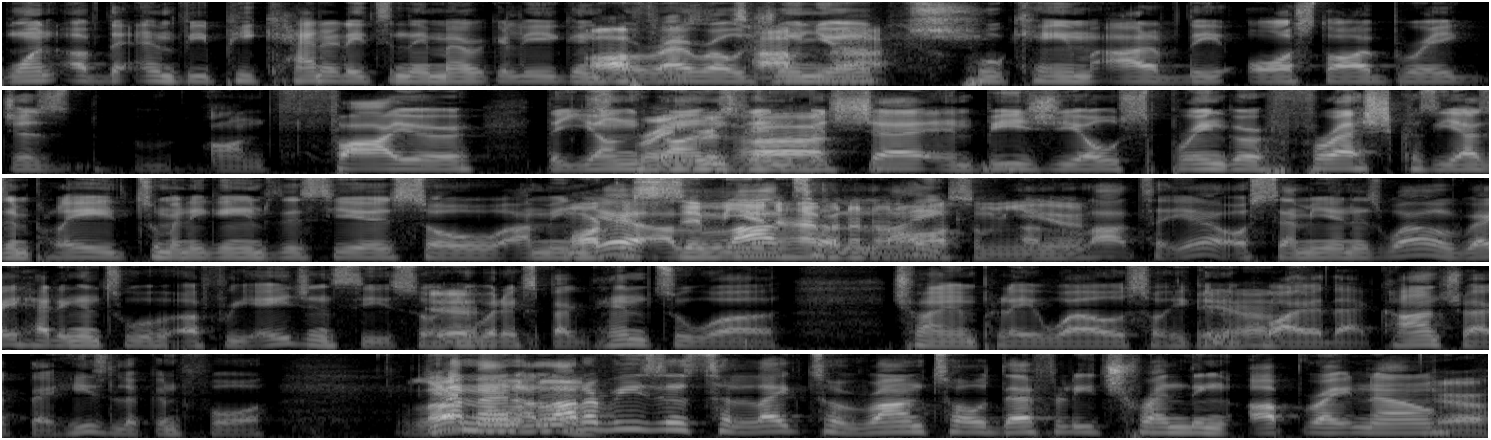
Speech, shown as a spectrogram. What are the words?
one of the MVP candidates in the American League, and Offense, Guerrero Jr., notch. who came out of the All Star break just on fire. The young Springer's guns and hot. Bichette and Biggio, Springer fresh because he hasn't played too many games this year. So I mean, Marcus yeah, a Semien lot to an like, awesome year. A lot to yeah, or Semien as well, right? Heading into a free agency, so Yeah. you would expect him to uh, try and play well so he can has. acquire that contract that he's looking for. Yeah, man, a lot on. of reasons to like Toronto. Definitely trending up right now. Yeah.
